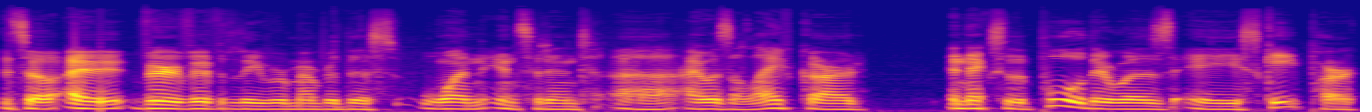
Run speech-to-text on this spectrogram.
And so I very vividly remember this one incident. Uh, I was a lifeguard, and next to the pool, there was a skate park.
